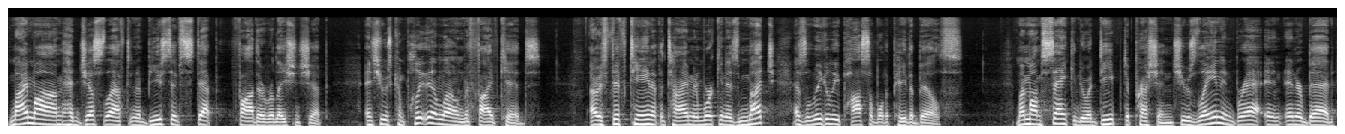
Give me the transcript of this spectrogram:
My mom had just left an abusive stepfather relationship, and she was completely alone with five kids. I was 15 at the time and working as much as legally possible to pay the bills. My mom sank into a deep depression. She was laying in, bre- in, in her bed,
